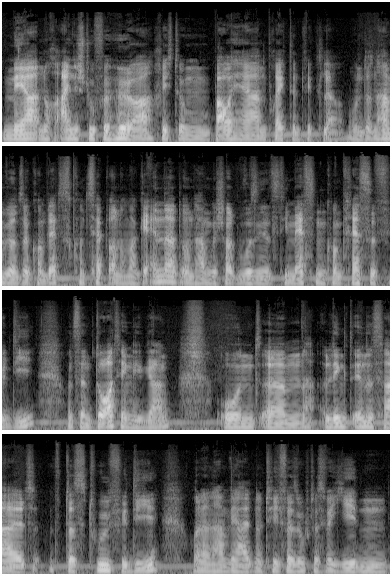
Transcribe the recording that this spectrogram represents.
mehr noch eine Stufe höher Richtung Bauherren, Projektentwickler. Und dann haben wir unser komplettes Konzept auch nochmal geändert und haben geschaut, wo sind jetzt die Messen, Kongresse für die und sind dorthin gegangen. Und ähm, LinkedIn ist halt das Tool für die. Und dann haben wir halt natürlich versucht, dass wir jeden,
